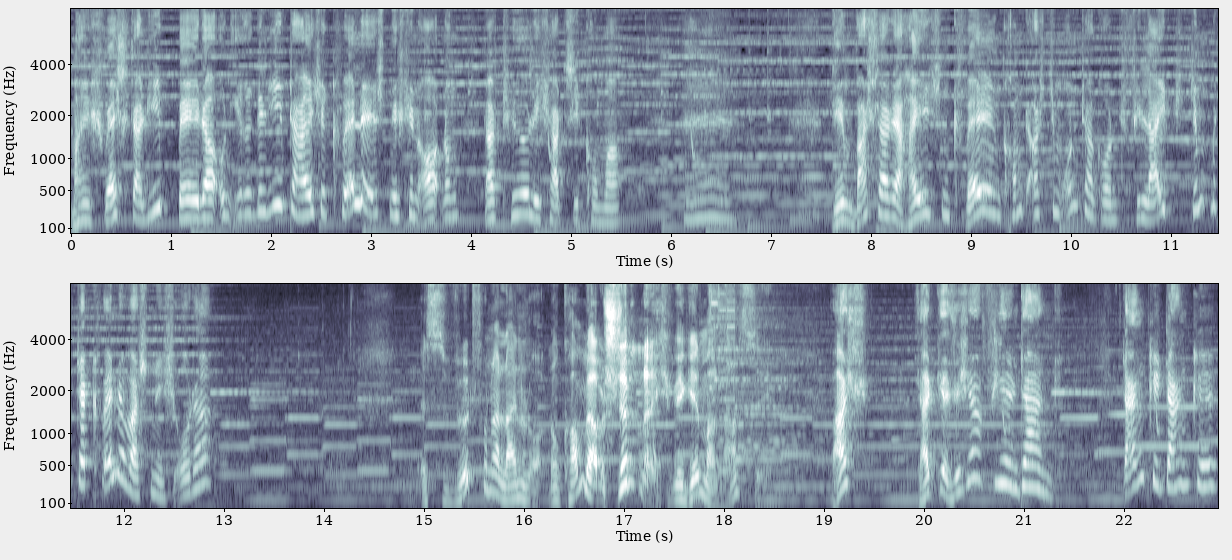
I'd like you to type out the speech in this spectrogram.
Meine Schwester liebt Bäder und ihre geliebte heiße Quelle ist nicht in Ordnung. Natürlich hat sie Kummer. Äh, dem Wasser der heißen Quellen kommt aus dem Untergrund. Vielleicht stimmt mit der Quelle was nicht, oder? Es wird von allein in Ordnung kommen. Ja, bestimmt nicht. Wir gehen mal nachsehen. Was? Seid ihr sicher? Vielen Dank. Danke, danke.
